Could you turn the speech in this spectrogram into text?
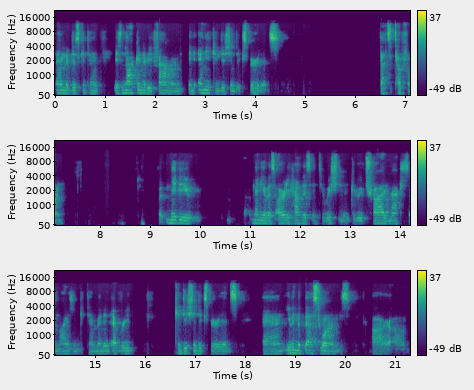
end of discontent is not going to be found in any conditioned experience. That's a tough one. But maybe many of us already have this intuition because we've tried maximizing contentment in every conditioned experience. And even the best ones are um,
